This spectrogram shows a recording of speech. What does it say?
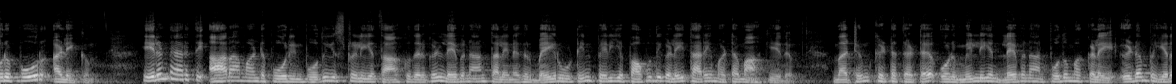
ஒரு போர் அளிக்கும். இரண்டாயிரத்தி ஆறாம் ஆண்டு போரின் போது இஸ்ரேலிய தாக்குதல்கள் லெபனான் தலைநகர் பெய்ரூட்டின் பெரிய பகுதிகளை தரைமட்டமாக்கியது மற்றும் கிட்டத்தட்ட ஒரு மில்லியன் லெபனான் பொதுமக்களை இடம்பெயர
